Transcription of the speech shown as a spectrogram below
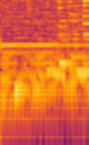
you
